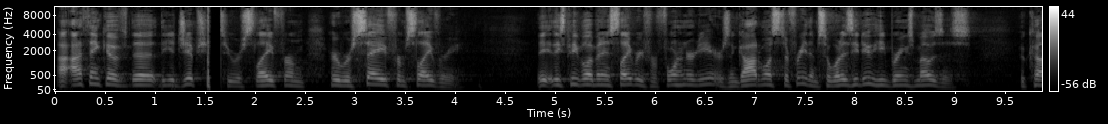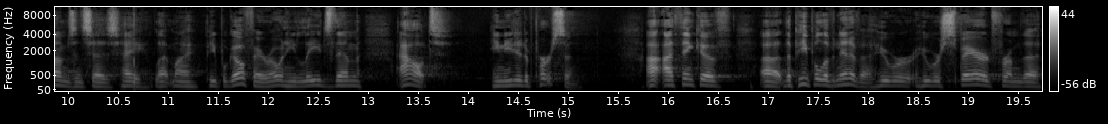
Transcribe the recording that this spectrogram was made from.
I, I think of the, the Egyptians who were, slave from, who were saved from slavery. These people have been in slavery for 400 years, and God wants to free them. So, what does He do? He brings Moses, who comes and says, Hey, let my people go, Pharaoh, and He leads them out. He needed a person. I, I think of uh, the people of Nineveh who were, who were spared from the,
